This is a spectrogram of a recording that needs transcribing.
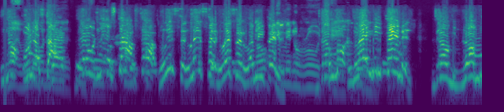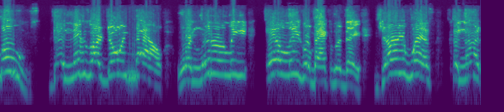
No, like, no, stop. No, no, stop, stop. Listen, listen, listen. Let me finish. The, let me finish. The, the moves that niggas are doing now were literally illegal back in the day. Jerry West could not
